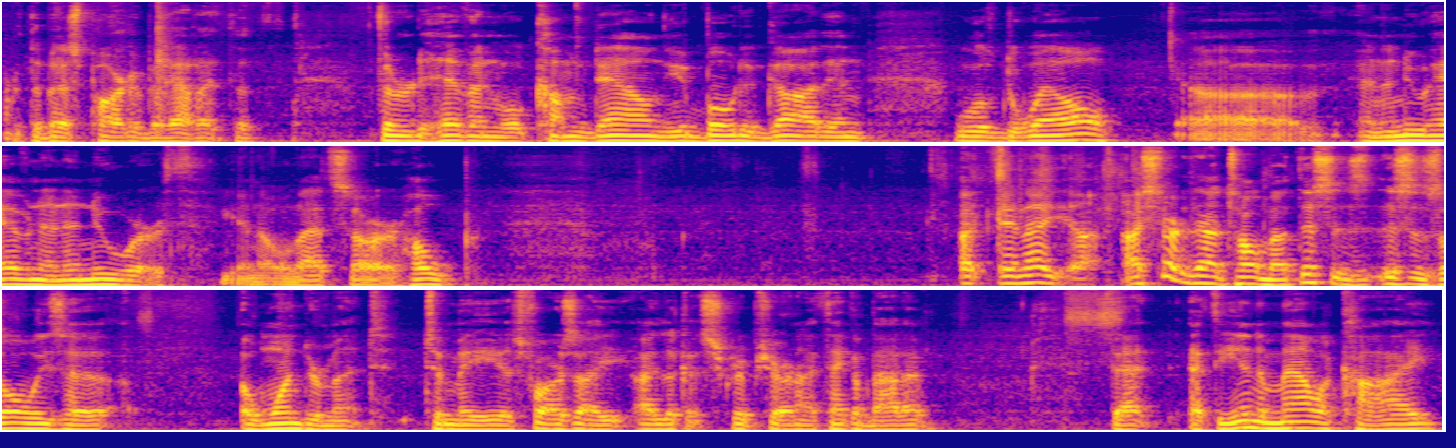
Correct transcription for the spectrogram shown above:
But the best part about it, the third heaven will come down, the abode of God, and will dwell uh, in a new heaven and a new earth. You know, that's our hope. Uh, and I, I started out talking about this is this is always a, a wonderment to me as far as I, I look at scripture and I think about it. That at the end of Malachi,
